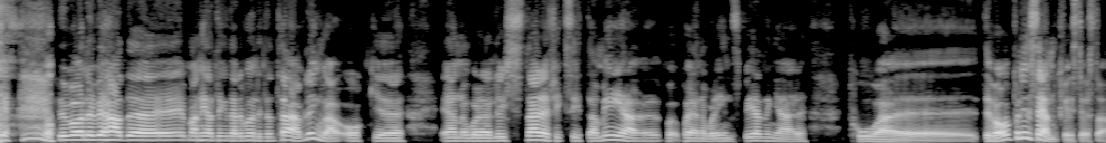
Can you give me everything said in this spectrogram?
Det, det var när vi hade, man helt enkelt hade vunnit en tävling va? och eh, en av våra lyssnare fick sitta med eh, på, på en av våra inspelningar. På, eh, det var på Lisa Elmqvist just då.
